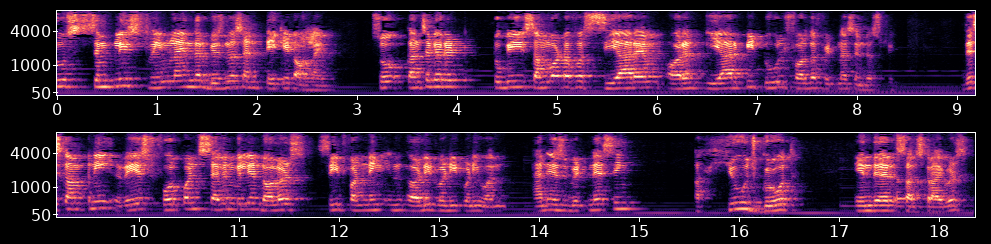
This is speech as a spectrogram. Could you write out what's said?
to simply streamline their business and take it online. So consider it to be somewhat of a CRM or an ERP tool for the fitness industry. This company raised $4.7 million seed funding in early 2021 and is witnessing a huge growth in their subscribers.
